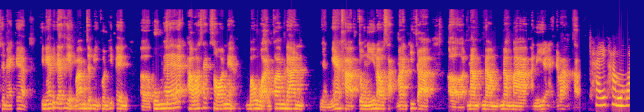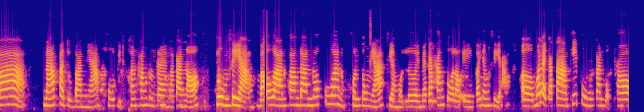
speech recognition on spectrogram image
ใช่ไหมแก้มทีนี้พี่แจ็คเห็นว่ามันจะมีคนที่เป็นภูมิแพ้ภาวะแทรกซ้อนเนี่ยเบาหวานความดันอย่างเงี้ยครับ ตรงนี้เราสามารถที่จะนำนำนำมาอันนี้ยังไงได้บ้างครับ ใช้คำว่า ณปัจจุบันเนี้ยโควิดค่อนข้างรุนแรงละกันเนาะกลุ่มเสี่ยงเบาหวานความดันโรคอ้วน คนตรงเนี้ยเสี่ยงหมดเลย แม้กระทั่งตัวเราเองก็ยังเสี่ยงเอ่อเมื่อไหร่ก็ตามที่ภูมิคุ้มกันบกพร่อง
